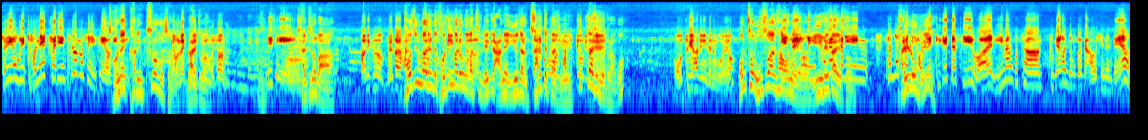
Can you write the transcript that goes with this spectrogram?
저희가 우리 전액 할인 프로모션이세요. 전액 할인 프로모션. 전액 말 할인 좋아. 프로모션. 할인인데 왜 음. 네네. 잘 들어봐. 아니 그 매달 할- 거짓말인데 할부금이 거짓말인 것 그러면은 같이 얘기를 안 해. 이 여자는 죽을 때까지 30 개월인데. 끝까지 그러더라고. 어떻게 할인이 되는 거예요? 엄청 우수한 사원이에요. 이 회사에서. 선약할인 관록이. 원래 기계값이 월 29,900원 정도 나오시는데요.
